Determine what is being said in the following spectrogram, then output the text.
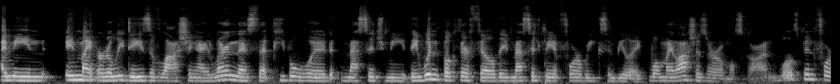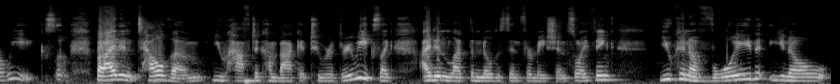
I mean, in my early days of lashing, I learned this that people would message me. They wouldn't book their fill. They'd message me at four weeks and be like, well, my lashes are almost gone. Well, it's been four weeks. But I didn't tell them you have to come back at two or three weeks. Like, I didn't let them know this information. So I think you can avoid, you know,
